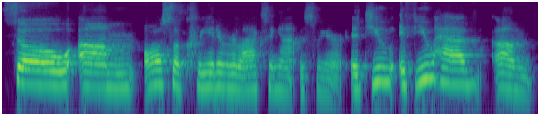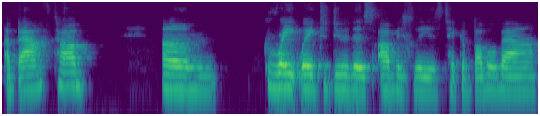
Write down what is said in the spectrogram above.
So um, also create a relaxing atmosphere. If you, if you have um, a bathtub, um, great way to do this obviously is take a bubble bath.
